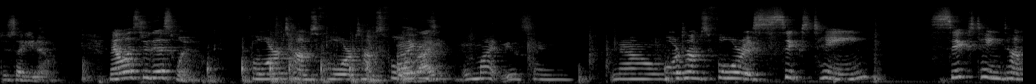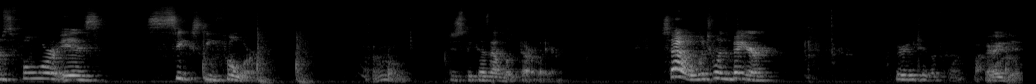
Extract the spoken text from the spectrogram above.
just so you know. Now let's do this one. 4 times 4 times 4, I right? It might be the same. No. 4 times 4 is 16. 16 times 4 is 64. Oh. Just because I looked earlier. So, which one's bigger? 3 to the fourth power. Very good.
